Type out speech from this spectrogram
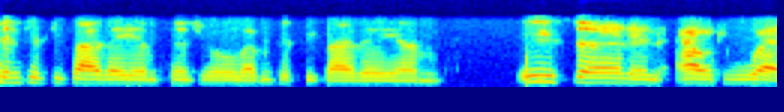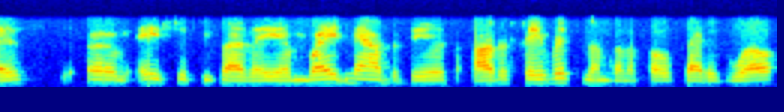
10:55 a.m. Central, 11:55 a.m. Eastern, and out west, um, 8:55 a.m. Right now, But Bears are the favorites, and I'm going to post that as well.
